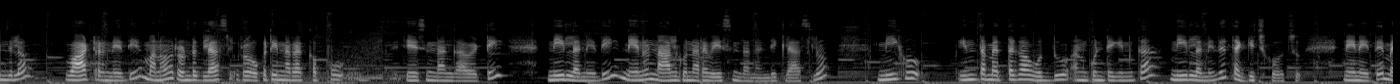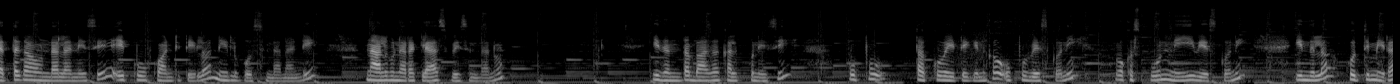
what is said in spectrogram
ఇందులో వాటర్ అనేది మనం రెండు గ్లాసులు ఒకటిన్నర కప్పు చేసిండాం కాబట్టి నీళ్ళు అనేది నేను నాలుగున్నర వేసిండానండి గ్లాసులు. మీకు ఇంత మెత్తగా వద్దు అనుకుంటే కనుక నీళ్ళు అనేది తగ్గించుకోవచ్చు. నేనైతే మెత్తగా ఉండాలనేసి ఎక్కువ క్వాంటిటీలో నీళ్ళు పోసిండానండి. నాలుగున్నర గ్లాస్ వేసిండాను. ఇదంతా బాగా కలుపుకునేసి ఉప్పు తక్కువైతే కనుక ఉప్పు వేసుకొని ఒక స్పూన్ నెయ్యి వేసుకొని ఇందులో కొత్తిమీర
